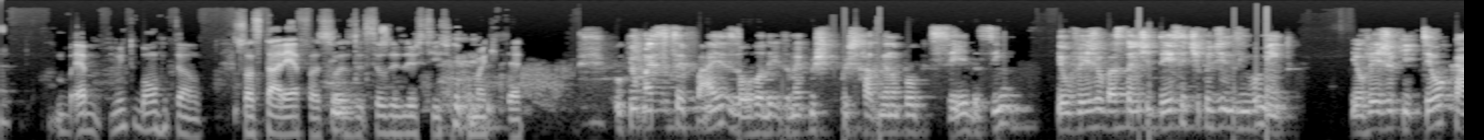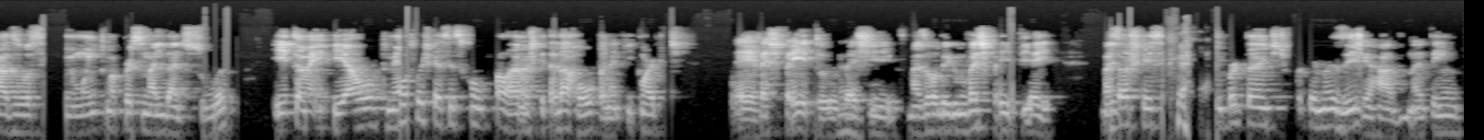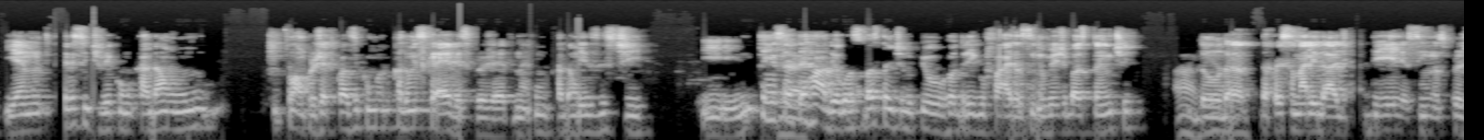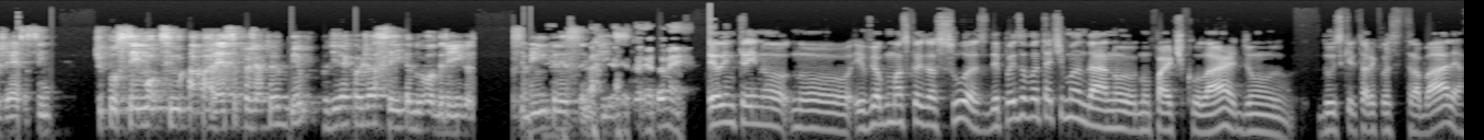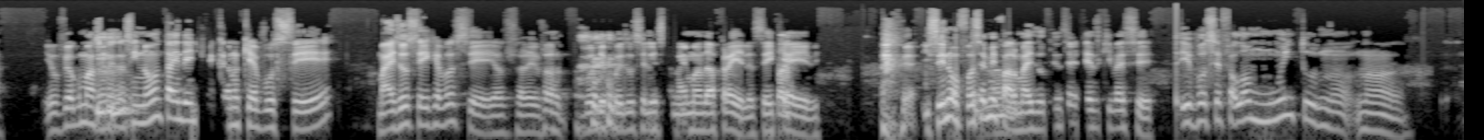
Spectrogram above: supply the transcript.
é muito bom, então. Suas tarefas, suas, seus exercícios como arquiteto. O que mais você faz, o Rodrigo, também puxa, puxa rasgando um pouco de cedo, assim, eu vejo bastante desse tipo de desenvolvimento. Eu vejo que, seu caso, você tem muito uma personalidade sua, e também, e é o, também é outro podcast, vocês falaram, acho que até da roupa, né? Que com artista é, veste preto, é. veste. Mas o Rodrigo não veste preto, e aí? Mas eu acho que isso é importante, tipo, porque não existe errado, né? Tem, e é muito interessante ver como cada um, tipo, lá, um projeto quase como cada um escreve esse projeto, né? Como cada um existir. E não tem certo é. errado. Eu gosto bastante do que o Rodrigo faz, assim, eu vejo bastante ah, do, da, da, personalidade dele, assim, nos projetos, assim. Tipo, se, se aparece o projeto, eu, eu diria que eu já sei que é do Rodrigo. Assim, bem interessante isso. eu, eu, também. Eu entrei no, no. Eu vi algumas coisas suas, depois eu vou até te mandar no, no particular de um, do escritório que você trabalha. Eu vi algumas uhum. coisas assim, não tá identificando que é você, mas eu sei que é você. Eu falei, vou depois eu selecionar e mandar para ele, eu sei que é ele. e se não for, você me fala, mas eu tenho certeza que vai ser. E você falou muito no, no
